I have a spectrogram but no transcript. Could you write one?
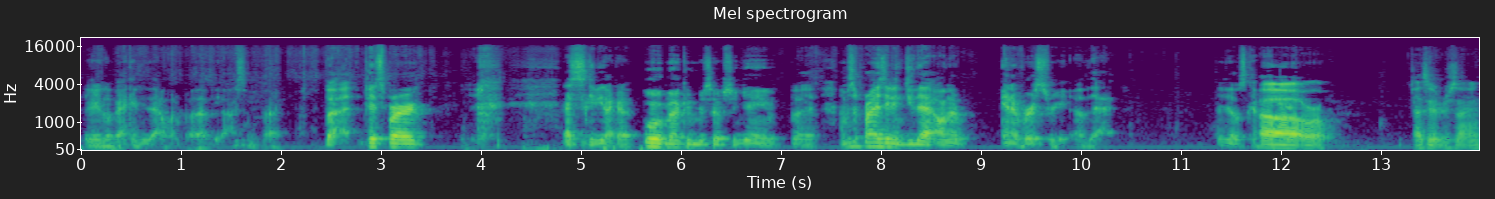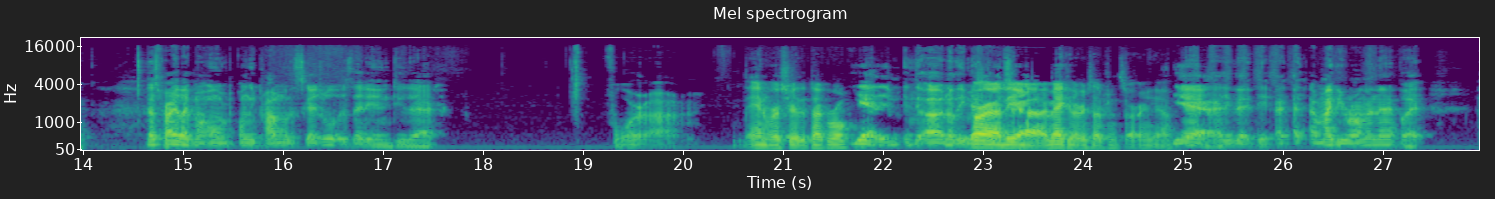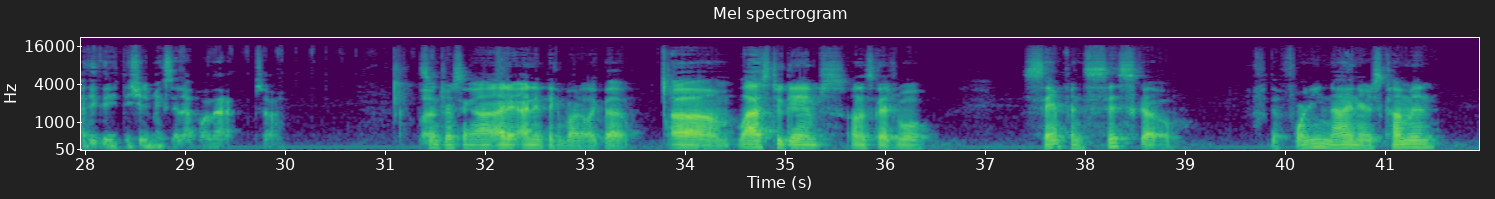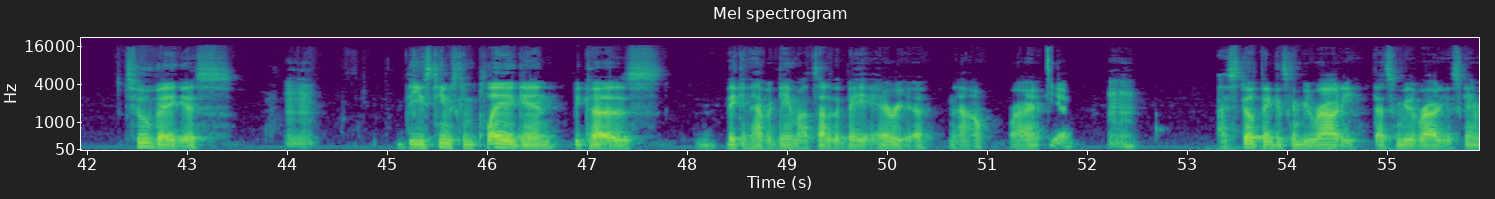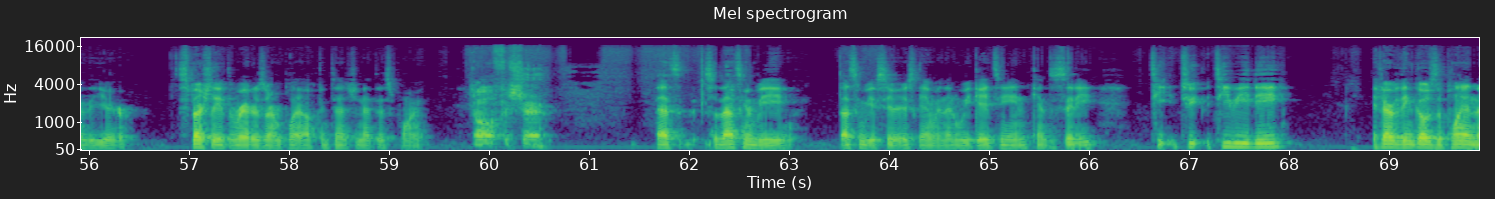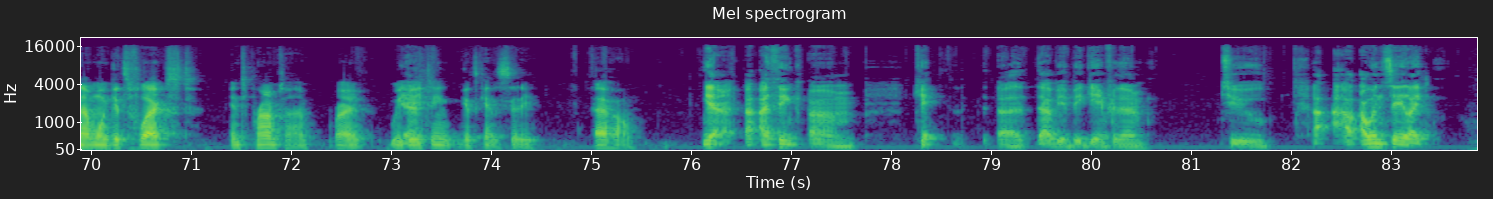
They're gonna go back and do that one, but that'd be awesome. But but Pittsburgh, that's just gonna be like a oh Immaculate Reception game. But I'm surprised they didn't do that on the anniversary of that. that was kind of uh, or, I see what you're saying. That's probably like my own only problem with the schedule is they didn't do that for um, the anniversary of the Tuck Rule. Yeah, the, uh, no, the or uh, the uh, Immaculate Reception. Sorry, yeah, yeah. I think that they, I, I, might be wrong on that, but I think they, they should have mixed it up on that. So it's interesting. I, I didn't, I didn't think about it like that. Um, last two games on the schedule San Francisco, the 49ers coming to Vegas. Mm-hmm. These teams can play again because they can have a game outside of the Bay Area now, right? Yeah. Mm-hmm. I still think it's going to be rowdy. That's going to be the rowdiest game of the year, especially if the Raiders are in playoff contention at this point. Oh, for sure. That's so. That's going to be that's gonna be a serious game. And then week 18, Kansas City, T- T- TBD. If everything goes to plan, that one gets flexed into prime time, right? Week yeah. 18 gets Kansas City at home. Yeah, I, I think um, uh, that'd be a big game for them. To I, I wouldn't say like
